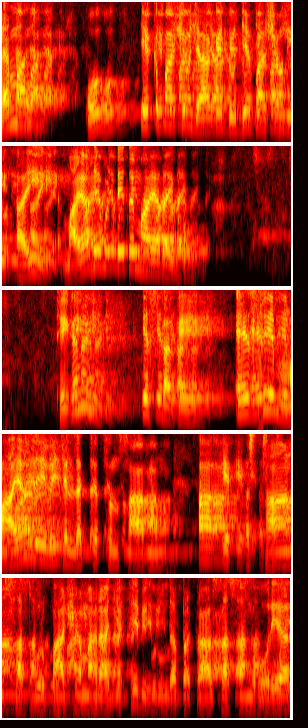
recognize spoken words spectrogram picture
ਹੈ ਮਾਇਆ? ਉਹ ਇੱਕ ਪਾਸਿਓਂ ਜਾ ਕੇ ਦੂਜੇ ਪਾਸਿਓਂ ਦੀ ਆਈ। ਮਾਇਆ ਦੇ ਵੱਟੇ ਤੇ ਮਾਇਆ ਦਾ ਹੀ ਹੋ ਠੀਕ ਹੈ ਨਾ ਜੀ? ਇਸ ਕਰਕੇ ਐਸੇ ਮਾਇਆ ਦੇ ਵਿੱਚ ਲੱਚਤ ਸੰਸਾਰ ਨੂੰ ਆ ਇੱਕ ਸਥਾਨ ਸਤਿਗੁਰੂ ਪਾਤਸ਼ਾਹ ਮਹਾਰਾਜ ਜਿੱਥੇ ਵੀ ਗੁਰੂ ਦਾ ਪ੍ਰਕਾਸ਼ satsang ਹੋ ਰਿਹਾ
